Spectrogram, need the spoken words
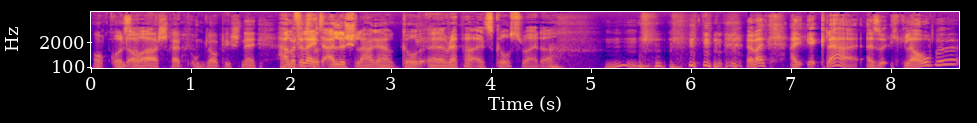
Auch Und und auch- schreibt unglaublich schnell. Haben Aber das, vielleicht was- alle Schlager Go äh, Rapper als Ghostwriter? wer weiß, also, ja, klar, also ich glaube,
